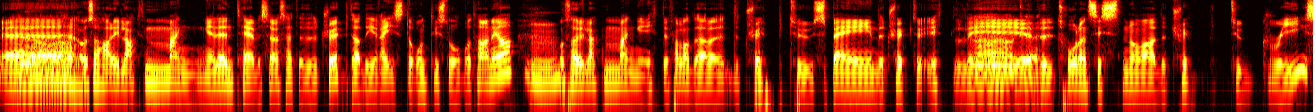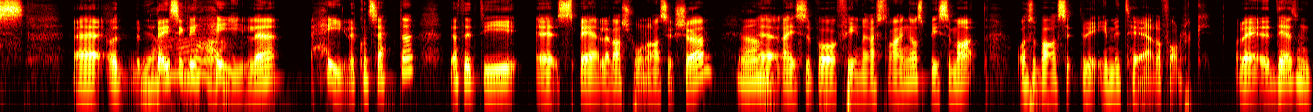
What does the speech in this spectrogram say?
Eh, Ja. Og så har de lagt mange Det er en TV-serie som heter The Trip, der de reiste rundt i Storbritannia. Mm. Og så har de lagt mange etterfølger der det er The Trip to Spain, The Trip to Italy Ah, okay. Jeg tror den siste nå var The Trip to Greece. Eh, og Ja. basically hele Hele konseptet er at de eh, spiller versjoner av seg sjøl. Ja. Eh, reiser på fine restauranter, spiser mat, og så bare sitter de og imiterer folk. Og det, det er sånn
